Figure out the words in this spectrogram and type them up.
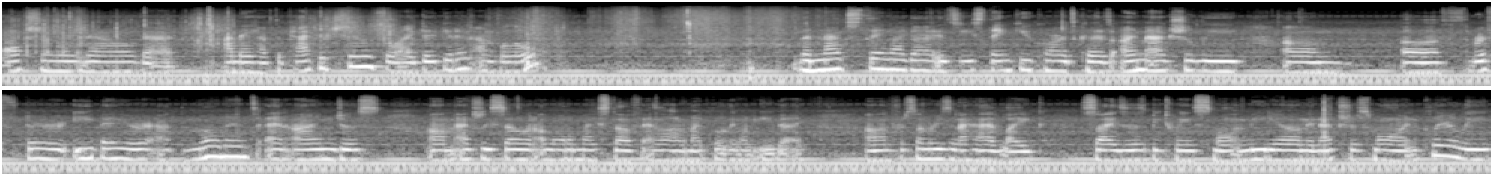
auction right now that I may have to package soon, so I did get an envelope. The next thing I got is these thank you cards because I'm actually um, a thrifter, eBayer at the moment, and I'm just um, actually selling a lot of my stuff and a lot of my clothing on eBay. Um, for some reason I had like sizes between small and medium and extra small and clearly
